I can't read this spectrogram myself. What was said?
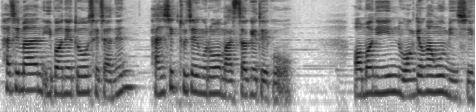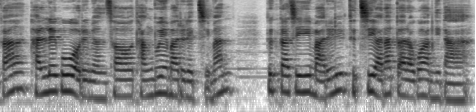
하지만 이번에도 세자는 단식투쟁으로 맞서게 되고 어머니인 원경왕후 민씨가 달래고 얼으면서 당부의 말을 했지만 끝까지 말을 듣지 않았다라고 합니다.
